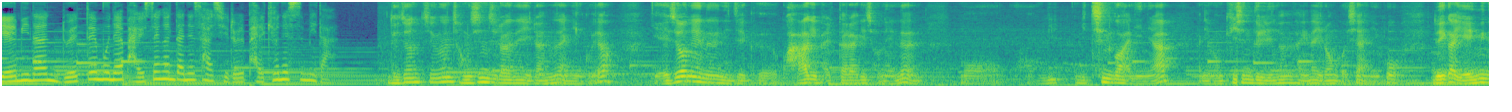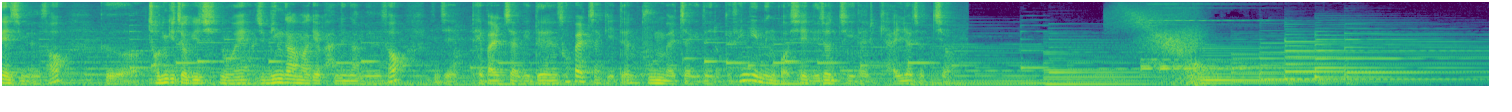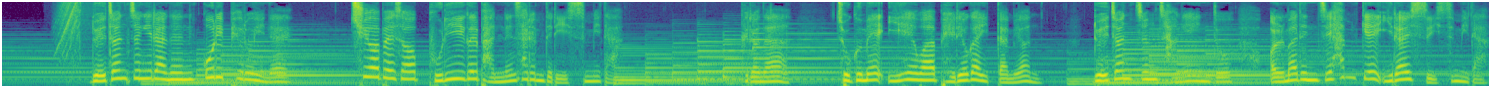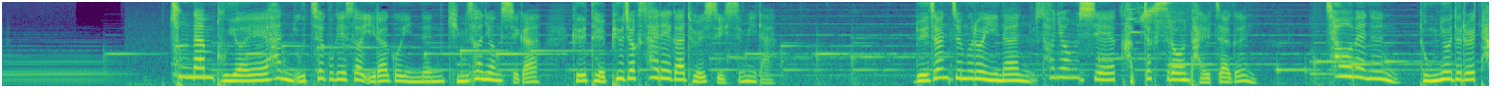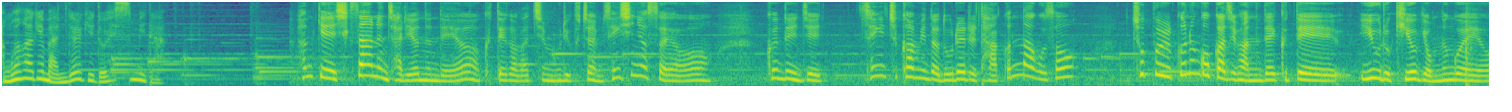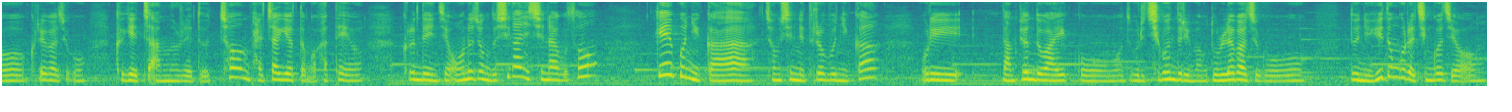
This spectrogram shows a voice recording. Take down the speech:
예민한 뇌 때문에 발생한다는 사실을 밝혀냈습니다. 뇌전증은 정신질환의 일환은 아니고요. 예전에는 이제 그 과학이 발달하기 전에는 뭐 어, 미, 미친 거 아니냐 아니면 귀신 들린 현상이나 이런 것이 아니고 뇌가 예민해지면서 그 전기적인 신호에 아주 민감하게 반응하면서 이제 대발작이든 소발작이든 부분 발작이든 이렇게 생기는 것이 뇌전증이다 이렇게 알려졌죠. 뇌전증이라는 꼬리표로 인해 취업에서 불이익을 받는 사람들이 있습니다. 그러나 조금의 이해와 배려가 있다면 뇌전증 장애인도 얼마든지 함께 일할 수 있습니다. 충남 부여의 한 우체국에서 일하고 있는 김선영 씨가 그 대표적 사례가 될 수 있습니다. 뇌전증으로 인한 선영 씨의 갑작스러운 발작은 처음에는 동료들을 당황하게 만들기도 했습니다. 함께 식사하는 자리였는데요. 그때가 마침 우리 구자님 생신이었어요. 근데 이제 생일 축하합니다 노래를 다 끝나고서 촛불 끄는 것까지 봤는데 그때 이후로 기억이 없는 거예요. 그래가지고 그게 아무래도 처음 발작이었던 것 같아요. 그런데 이제 어느 정도 시간이 지나고서 깨보니까 정신이 들어보니까 우리 남편도 와 있고 뭐 우리 직원들이 막 놀래가지고 눈이 휘둥그레진 거죠.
